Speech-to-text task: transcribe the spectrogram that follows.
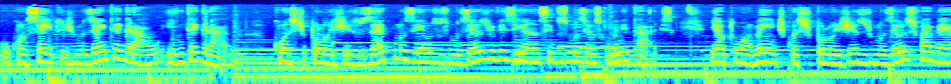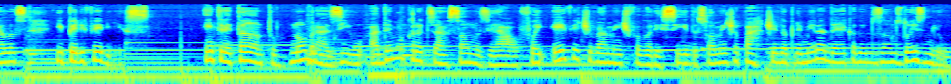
o conceito de museu integral e integrado, com as tipologias dos ecomuseus, dos museus de vizinhança e dos museus comunitários, e atualmente com as tipologias dos museus de favelas e periferias. Entretanto, no Brasil, a democratização museal foi efetivamente favorecida somente a partir da primeira década dos anos 2000,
